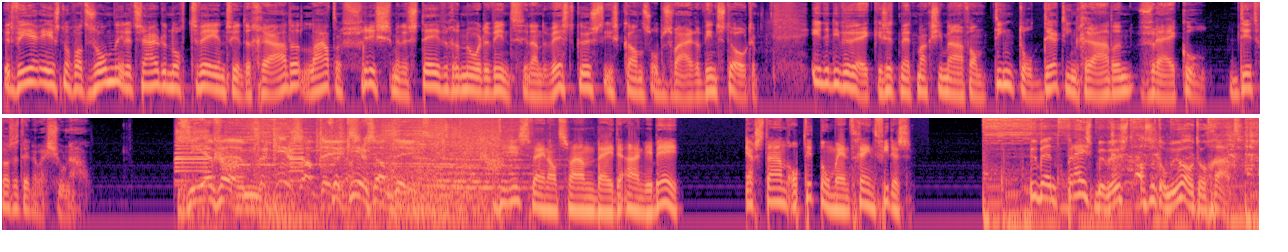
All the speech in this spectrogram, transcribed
Het weer, eerst nog wat zon, in het zuiden nog 22 graden. Later fris met een stevige noordenwind. En aan de westkust is kans op zware windstoten. In de nieuwe week is het met maxima van 10 tot 13 graden vrij koel. Dit was het NOS Journaal. ZFM, verkeersupdate. verkeersupdate. Er is Wijnand Zwaan bij de ANWB. Er staan op dit moment geen files. U bent prijsbewust als het om uw auto gaat.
